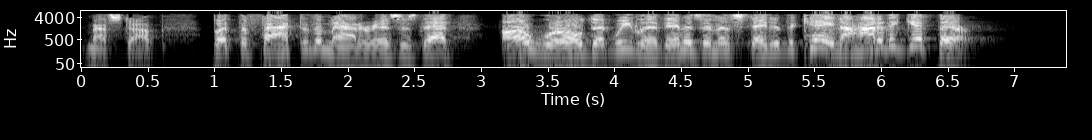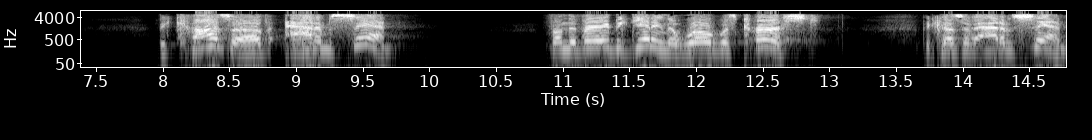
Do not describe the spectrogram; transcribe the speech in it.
messed up, but the fact of the matter is, is that our world that we live in is in a state of decay. Now how did it get there? Because of Adam's sin. From the very beginning, the world was cursed because of Adam's sin.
